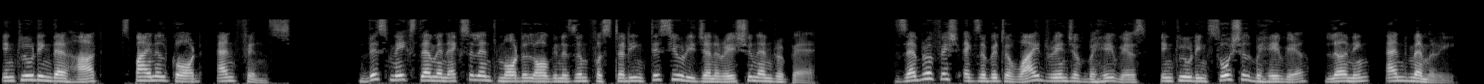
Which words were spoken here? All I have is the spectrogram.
including their heart, spinal cord, and fins. This makes them an excellent model organism for studying tissue regeneration and repair. Zebrafish exhibit a wide range of behaviors, including social behavior, learning, and memory.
